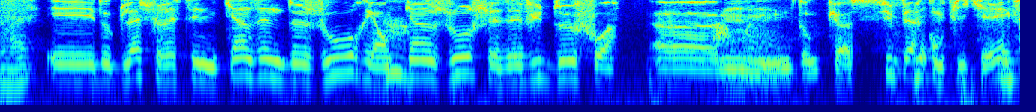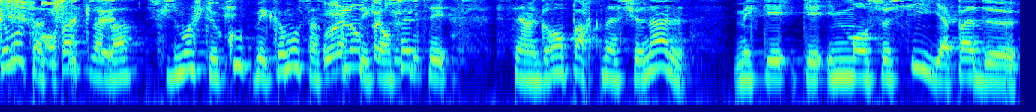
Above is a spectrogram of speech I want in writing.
Ouais. Et donc là, je suis resté une quinzaine de jours et en 15 jours, je les ai vus deux fois. Ah ouais. Donc super Mais- compliqué. Mais comment ça se En passe là-bas? Excuse-moi, je te coupe, mais comment ça se Ouais, passe? C'est qu'en fait, c'est c'est un grand parc national, mais qui est, qui est immense aussi. Il n'y a pas de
